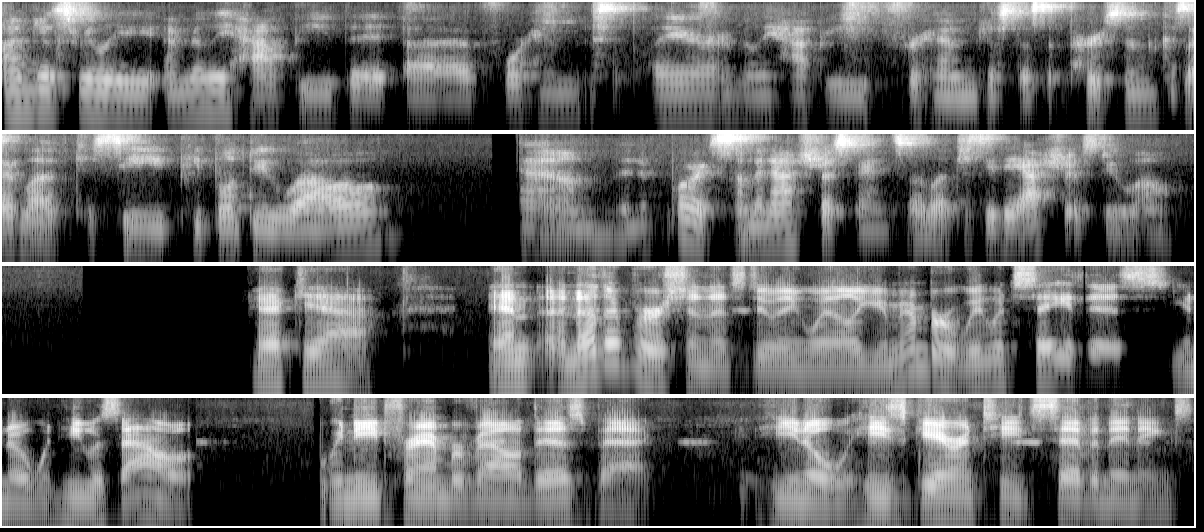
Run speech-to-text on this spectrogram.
I'm just really, I'm really happy that uh, for him as a player, I'm really happy for him just as a person because I love to see people do well. Um, and of course, I'm an Astros fan, so I love to see the Astros do well. Heck yeah. And another person that's doing well, you remember we would say this, you know, when he was out, we need Framber Valdez back. He, you know, he's guaranteed seven innings.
